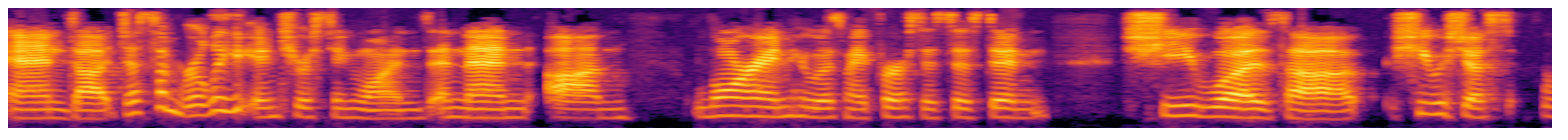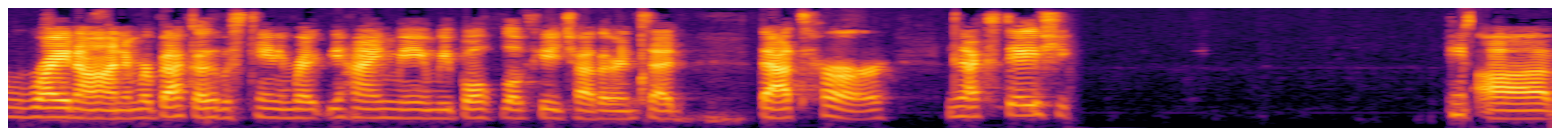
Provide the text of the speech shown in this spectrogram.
and uh, just some really interesting ones. And then um, Lauren, who was my first assistant, she was uh, she was just right on. And Rebecca was standing right behind me, and we both looked at each other and said, "That's her." The next day, she uh,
